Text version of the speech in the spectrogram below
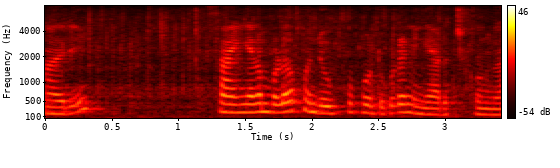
மாதிரி. சாயங்காலம் போல் கொஞ்சம் உப்பு போட்டு கூட நீங்கள் அரைச்சிக்கோங்க.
